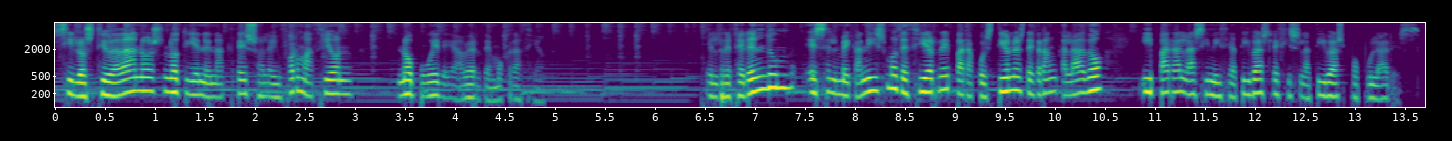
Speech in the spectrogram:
Si los ciudadanos no tienen acceso a la información, no puede haber democracia. El referéndum es el mecanismo de cierre para cuestiones de gran calado y para las iniciativas legislativas populares.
